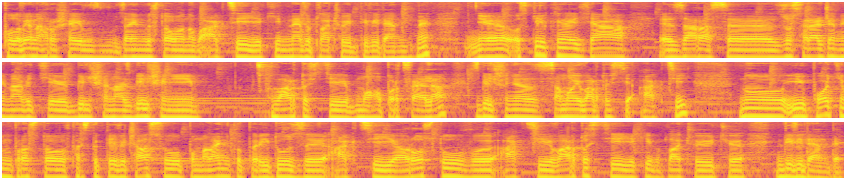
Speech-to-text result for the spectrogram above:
половина грошей заінвестовано в акції, які не виплачують дивіденди. Е, Оскільки я е, зараз е, зосереджений навіть е, більше на збільшенні вартості мого портфеля, збільшення самої вартості акцій. Ну і потім просто в перспективі часу помаленьку перейду з акцій росту в акції вартості, які виплачують дивіденди.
